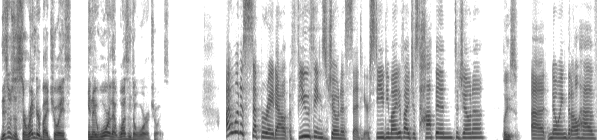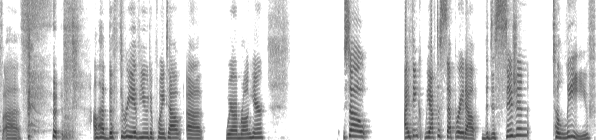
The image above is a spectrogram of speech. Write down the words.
This was a surrender by choice in a war that wasn't a war of choice. I want to separate out a few things Jonah said here. Steve, do you mind if I just hop in to Jonah? Please. Uh, knowing that I'll have uh, I'll have the three of you to point out uh, where I'm wrong here. So I think we have to separate out the decision to leave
